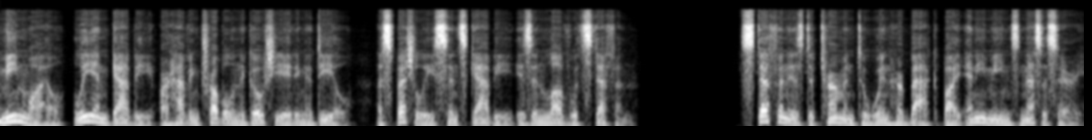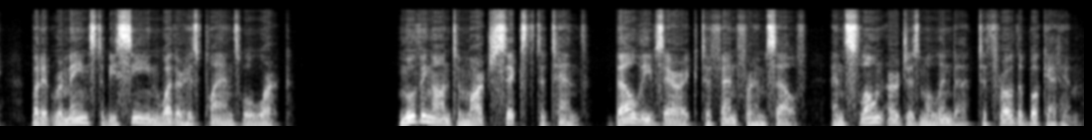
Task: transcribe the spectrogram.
Meanwhile, Li and Gabi are having trouble negotiating a deal, especially since Gabi is in love with Stefan. Stefan is determined to win her back by any means necessary, but it remains to be seen whether his plans will work. Moving on to March 6th to 10th, Belle leaves Eric to fend for himself, and Sloan urges Melinda to throw the book at him.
